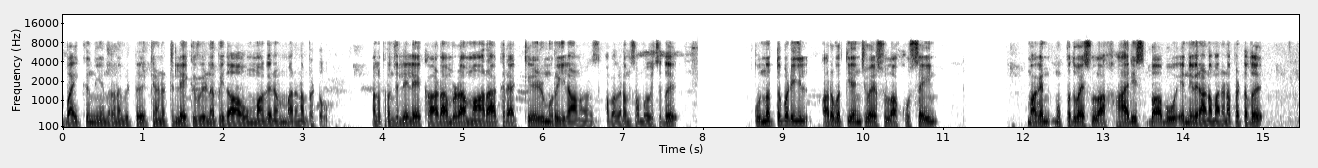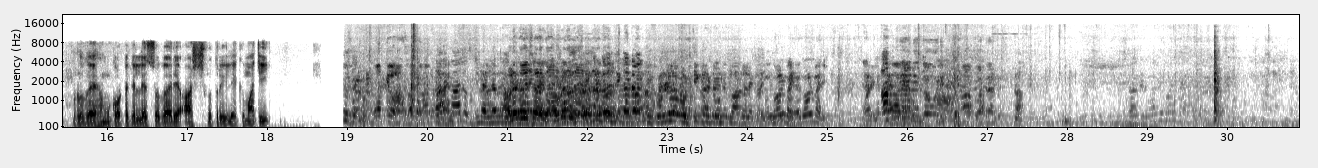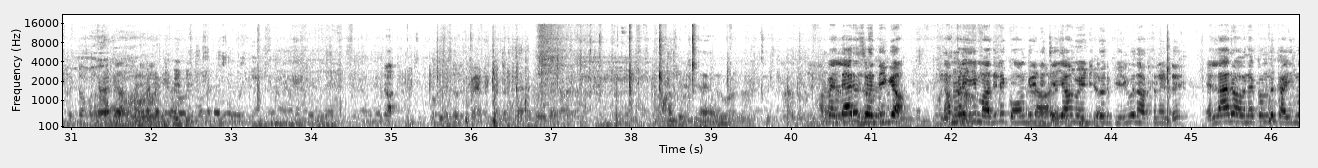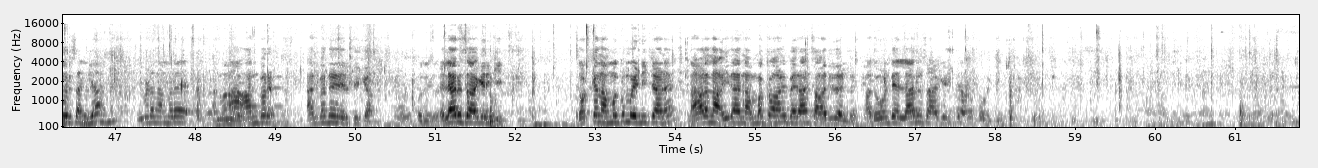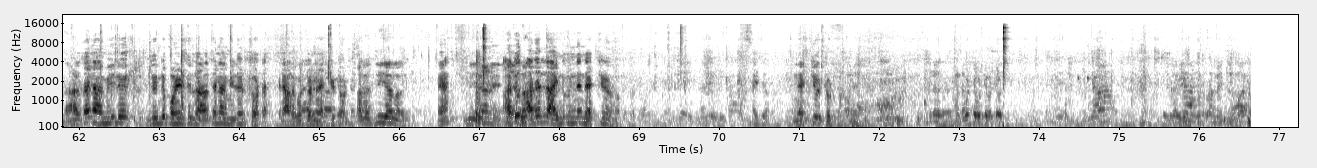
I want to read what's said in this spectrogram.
Bike നിയന്ത്രണം വിട്ട് കിണറ്റിലേക്ക് വീണ് പിതാവും മകനും മരണപ്പെട്ടു. മലപ്പുറം ജില്ലയിലെ കാടാമ്പുഴ മാറാക്കര കേഴുമുറിയിലാണ് അപകടം സംഭവിച്ചത്. കുന്നത്തുപടിയിൽ അറുപത്തിയഞ്ച് വയസ്സുള്ള ഹുസൈൻ മകൻ മുപ്പത് വയസ്സുള്ള ഹാരിസ് ബാബു എന്നിവരാണ് മരണപ്പെട്ടത്. മൃതദേഹം കോട്ടക്കലിലെ സ്വകാര്യ ആശുപത്രിയിലേക്ക് മാറ്റി. അപ്പൊ എല്ലാരും ശ്രദ്ധിക്കുക. നമ്മൾ ഈ മതിൽ കോൺക്രീറ്റ് ചെയ്യാൻ വേണ്ടിട്ട് ഒരു പിരിവ് നടത്തുന്നുണ്ട്. എല്ലാരും അവനെ കൊണ്ട് കഴിയുന്ന ഒരു സംഖ്യ ഇവിടെ നമ്മുടെ അൻവർ അൻവറിനെ ഏൽപ്പിക്കാം. എല്ലാരും സഹകരിക്കും. ഇതൊക്കെ നമുക്കും വേണ്ടിയിട്ടാണ്. നാളെ ഇതാ നമുക്കാണ് വരാൻ സാധ്യത ഉണ്ട് അതുകൊണ്ട് എല്ലാവരും സഹകരിച്ച് അവിടെ കൊടുക്കും. നാളെ തന്നെ അമീൽ ഇതിന്റെ പണിയിട്ട് നാളെ തന്നെ അമീൽ എടുത്തോട്ടെ പിന്നെ അളകൂട്ട് തന്നെ നെറ്റിട്ടോട്ടെ ഏഹ് അത് അതല്ല അതിന് മുന്നേ നെറ്റ് ഇടണം നെറ്റ് ഇട്ടോട്ടോ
